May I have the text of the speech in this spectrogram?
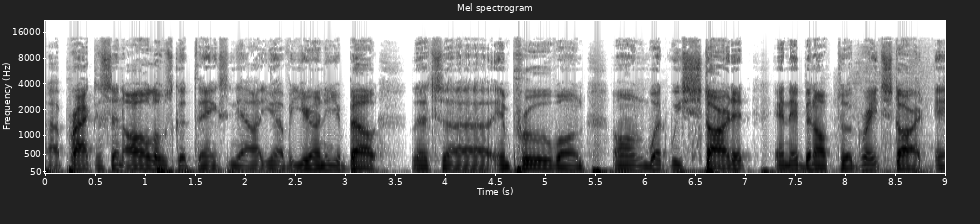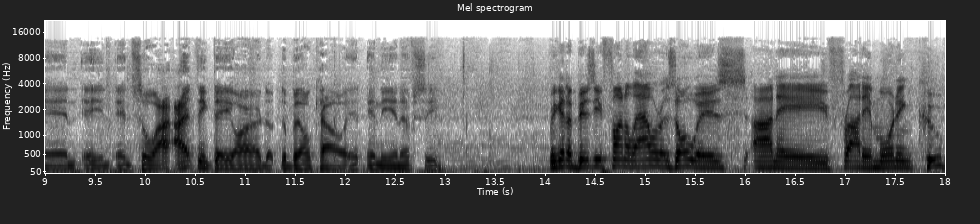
uh, practicing, all those good things. Now you have a year under your belt. Let's uh, improve on on what we started, and they've been off to a great start. And and, and so I, I think they are the, the bell cow in, in the NFC. We got a busy final hour as always on a Friday morning. Coop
